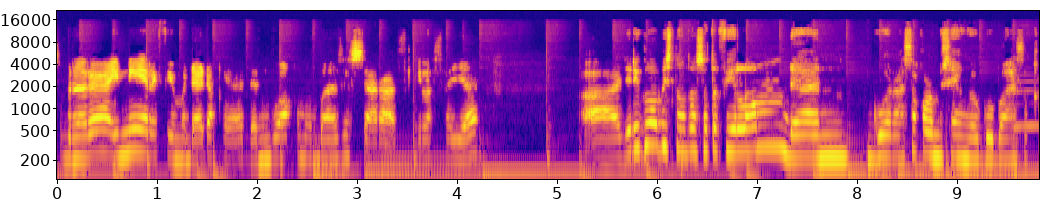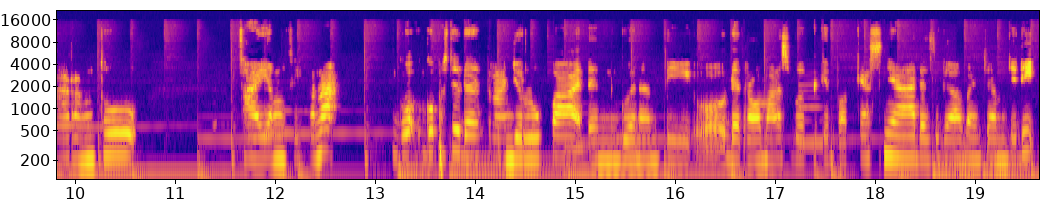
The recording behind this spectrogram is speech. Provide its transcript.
sebenarnya ini review mendadak ya dan gue akan membahasnya secara sekilas saja. Uh, jadi gue habis nonton satu film dan gue rasa kalau misalnya nggak gue bahas sekarang tuh sayang sih. Karena gue gue pasti udah terlanjur lupa dan gue nanti oh, udah terlalu malas buat bikin podcastnya dan segala macam. Jadi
